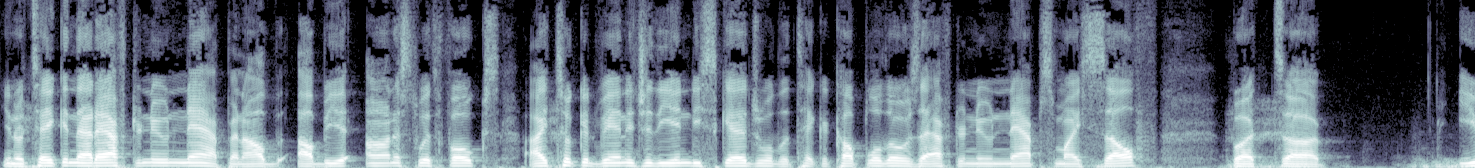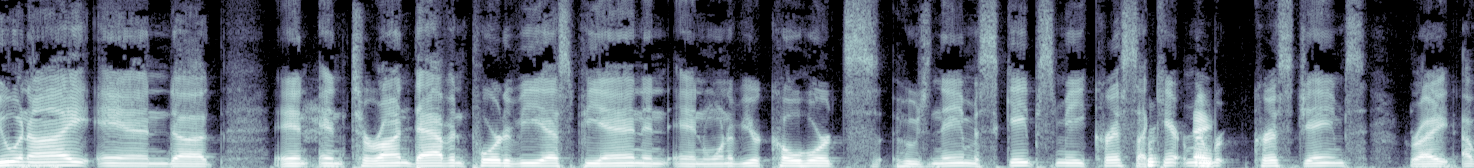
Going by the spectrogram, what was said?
you know taking that afternoon nap. And I'll I'll be honest with folks. I took advantage of the Indy schedule to take a couple of those afternoon naps myself. But uh, you and I and uh, and and Turron Davenport of ESPN and and one of your cohorts whose name escapes me, Chris. I can't remember Chris James, right? A,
